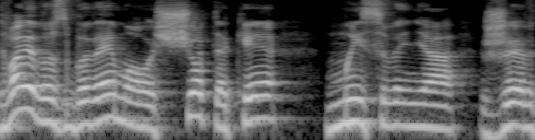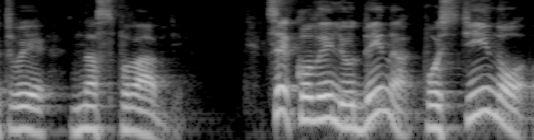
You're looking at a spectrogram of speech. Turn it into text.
Давай розберемо, що таке мислення жертви насправді. Це коли людина постійно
